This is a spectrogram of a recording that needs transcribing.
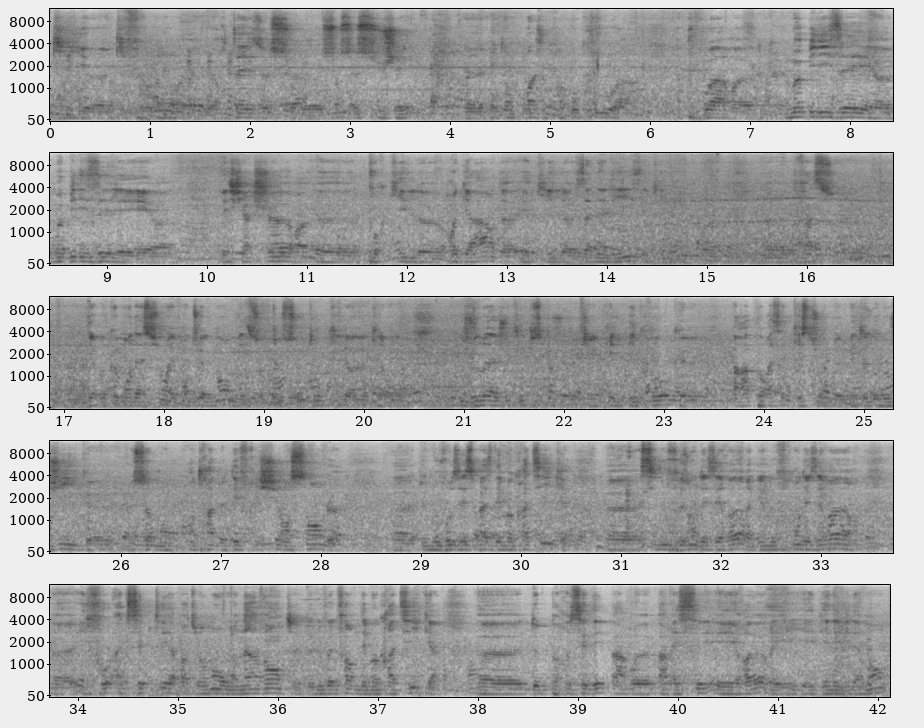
qui, qui feront leur thèse sur, ce sujet. Euh, et donc moi je crois beaucoup à, pouvoir euh, mobiliser, euh, mobiliser les, les chercheurs pour qu'ils regardent et qu'ils analysent et qu'ils fassent des recommandations éventuellement, mais surtout, surtout regardent. Je voudrais ajouter, puisque j'ai pris le micro, que par rapport à cette question de méthodologie, que nous sommes en train de défricher ensemble euh, de nouveaux espaces démocratiques. Euh, si nous faisons des erreurs, eh bien nous ferons des erreurs. Euh, il faut accepter à partir du moment où on invente de nouvelles formes démocratiques de procéder par, par essai et erreur et, bien évidemment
